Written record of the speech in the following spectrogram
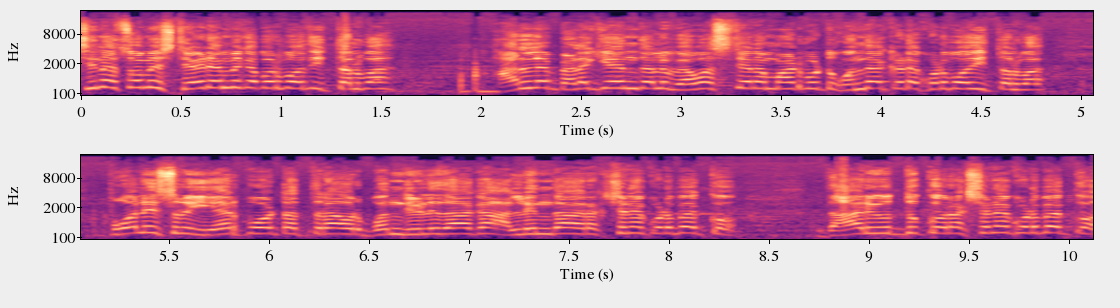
ಚಿನ್ನಸ್ವಾಮಿ ಸ್ಟೇಡಿಯಮ್ಗೆ ಬರ್ಬೋದಿತ್ತಲ್ವಾ? ಅಲ್ಲೇ ಬೆಳಗ್ಗೆಯಿಂದಲೂ ವ್ಯವಸ್ಥೆಯನ್ನು ಮಾಡಿಬಿಟ್ಟು ಒಂದೇ ಕಡೆ ಕೊಡ್ಬೋದಿತ್ತಲ್ವಾ? ಪೊಲೀಸರು ಏರ್ಪೋರ್ಟ್ ಹತ್ರ ಅವ್ರು ಬಂದು ಇಳಿದಾಗ ಅಲ್ಲಿಂದ ರಕ್ಷಣೆ ಕೊಡಬೇಕು, ದಾರಿ ಉದ್ದಕ್ಕೂ ರಕ್ಷಣೆ ಕೊಡಬೇಕು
